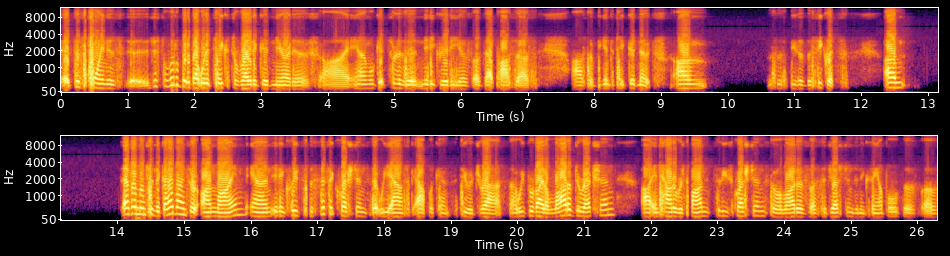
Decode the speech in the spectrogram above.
at this point is uh, just a little bit about what it takes to write a good narrative, uh, and we'll get sort of the nitty-gritty of, of that process. Uh, so begin to take good notes. Um, is, these are the secrets. Um, as I mentioned, the guidelines are online, and it includes specific questions that we ask applicants to address. Uh, we provide a lot of direction uh, in how to respond to these questions, so a lot of uh, suggestions and examples of, of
